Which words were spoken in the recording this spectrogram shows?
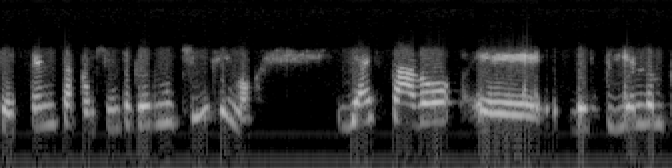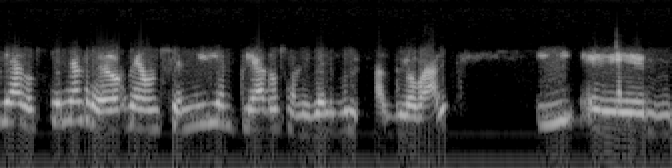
70%, que es muchísimo. Y ha estado eh, despidiendo empleados, tiene alrededor de 11 mil empleados a nivel global y eh,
